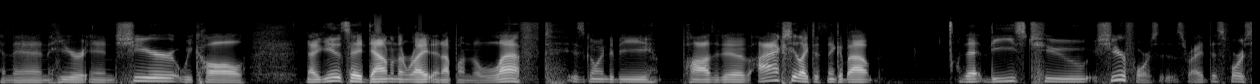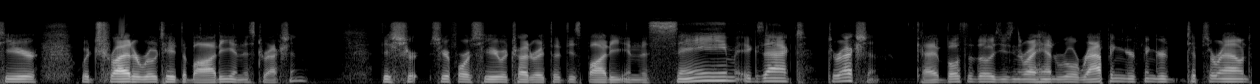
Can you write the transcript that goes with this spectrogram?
And then here in shear, we call, now you can either say down on the right and up on the left is going to be positive. I actually like to think about that these two shear forces, right, this force here would try to rotate the body in this direction, this shear force here would try to rotate this body in the same exact direction. Okay, both of those using the right hand rule, wrapping your fingertips around.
